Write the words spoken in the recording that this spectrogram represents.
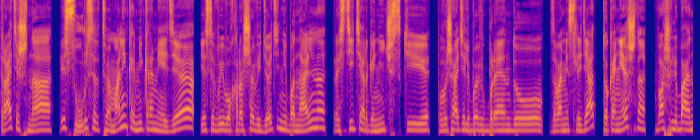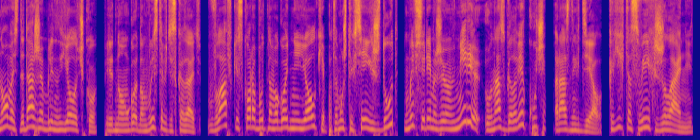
тратишь на ресурс, это твоя маленькая микромедиа. Если вы его хорошо ведете, не банально, растите органически, повышаете любовь к бренду, за вами следят, то, конечно, ваша любая новость, да даже, блин, елочку перед Новым годом выставите, сказать, в лавке скоро будут новогодние елки, потому что все их ждут. Мы все время живем в мире, у нас в голове куча разных дел, каких-то своих желаний.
